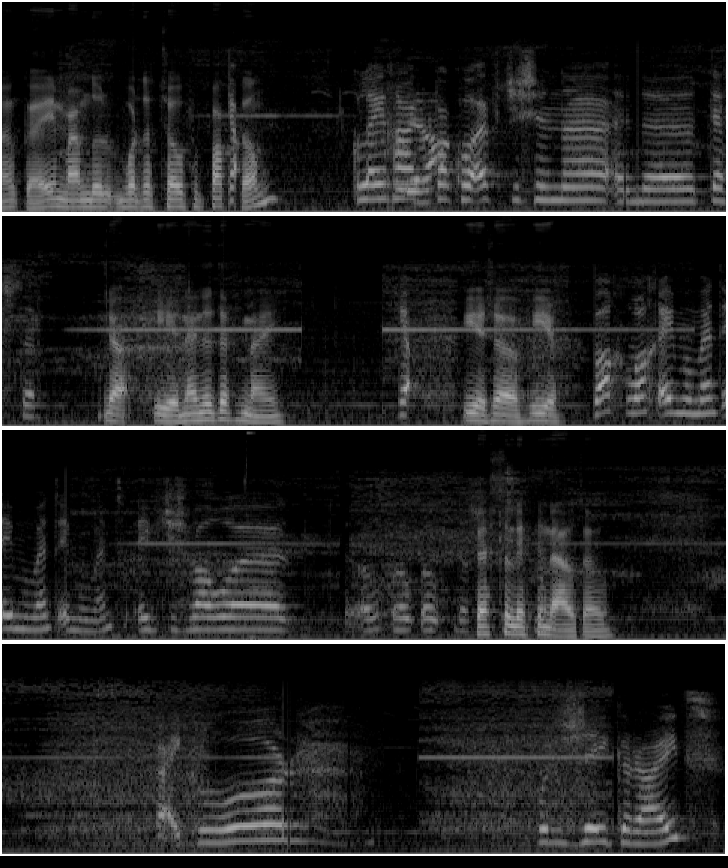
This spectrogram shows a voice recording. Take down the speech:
Oké, maar wordt het zo verpakt Ja. dan? collega, ik Ja. pak wel eventjes een, eh, een eh, tester. Ja, hier, neem dit even mee. Ja. Hier zo, hier. Wacht, wacht, één moment, één moment, één moment. Eventjes wel, eh... Oh, oh, oh. Dat is- Testen ligt in de auto. Kijk hoor. Voor de zekerheid.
